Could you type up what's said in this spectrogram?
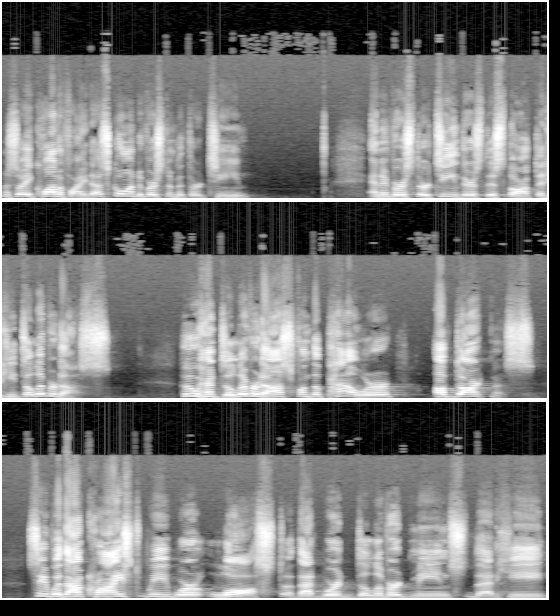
And so he qualified us. Go on to verse number 13. And in verse 13, there's this thought that he delivered us, who had delivered us from the power of darkness. See, without Christ, we were lost. That word delivered means that he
